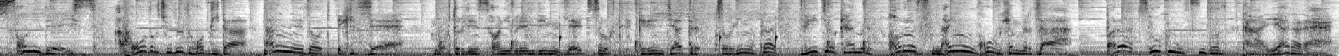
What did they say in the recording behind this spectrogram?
Sony Days агуулга чөлөөлөх худалдаа нарын нээлүүд эхэллээ. Бүх төрлийн Sony брендийн LED зурагт гэрийн театр, зургийн аппарат, видео камер 20-80% хямдрлаа. Бараа цөөхөн үлдсэн тул та яараарай.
